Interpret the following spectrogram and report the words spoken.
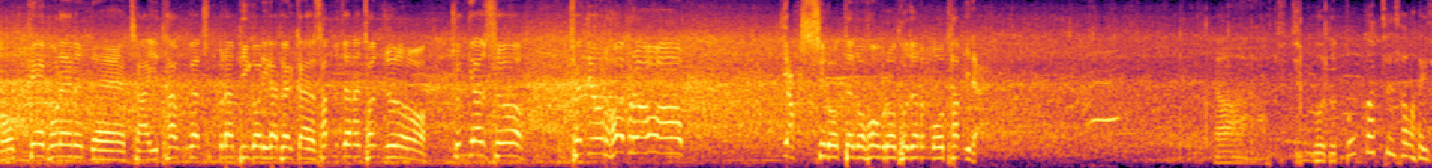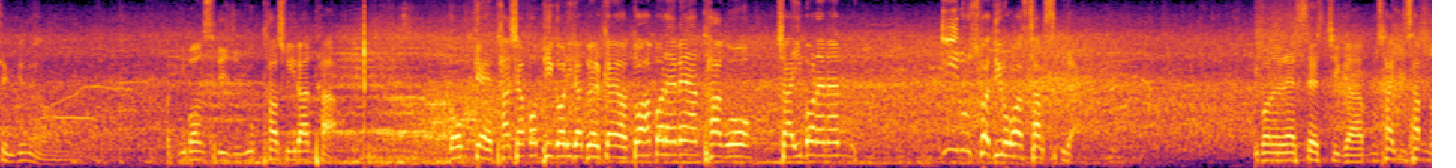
높게 보내는데 자 이 타구가 충분한 비거리가 될까요? 3루자는 전준우 중견수 최지훈 홈으로 역시 롯데도 홈으로 도전은 못합니다. 야, 두 팀 모두 똑같은 상황이 생기네요. 이번 시리즈 6타수 1안타 높게 다시 한번 비거리가 될까요? 또 한 번 애매한 타구 자 이번에는 이루수가 뒤로 가서 잡습니다. 이번엔 SSG가 무사 2, 3루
